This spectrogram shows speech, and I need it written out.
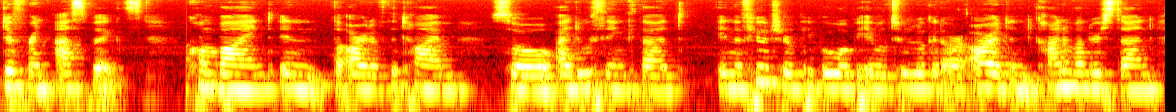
different aspects combined in the art of the time. So I do think that in the future, people will be able to look at our art and kind of understand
